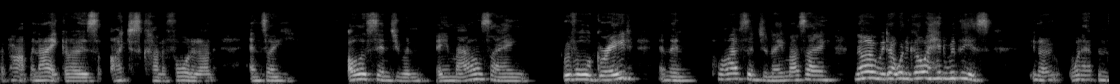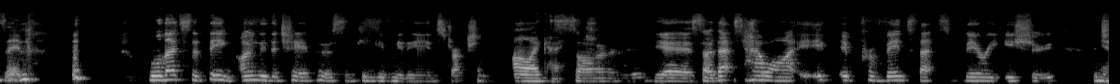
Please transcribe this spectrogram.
apartment eight goes, "I just can't afford it." And so Olive sends you an email saying, "We've all agreed," and then Clive sends you an email saying, "No, we don't want to go ahead with this." You know what happens then? Well, that's the thing. Only the chairperson can give me the instruction. Oh, okay. So, yeah, so that's how I, it, it prevents that very issue. The Yeah.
